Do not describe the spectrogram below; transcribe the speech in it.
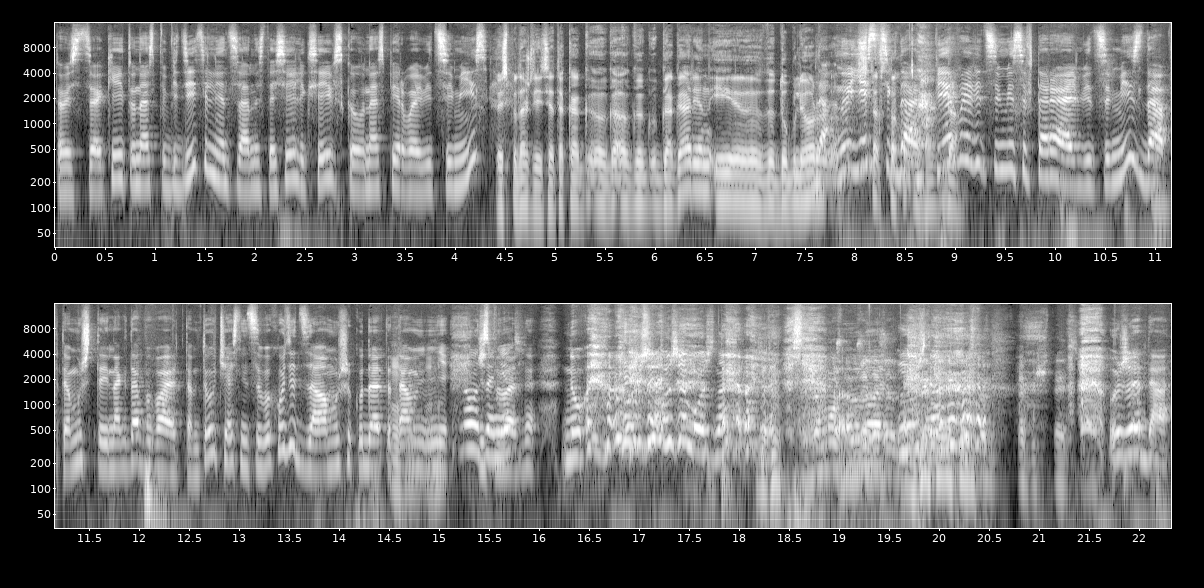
То есть э, Кейт у нас победительница, Анастасия Алексеевская у нас первая вице-мисс. То есть, подождите, это как Гагарин и э, дублер? Да, ну есть всегда ага, первая да. вице-мисс и вторая вице-мисс, да, да, потому что иногда бывают там, то участница выходит замуж и куда-то там угу. не... Ну, уже не нет. Ну, уже можно. Уже можно, уже даже как считается. Уже да.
